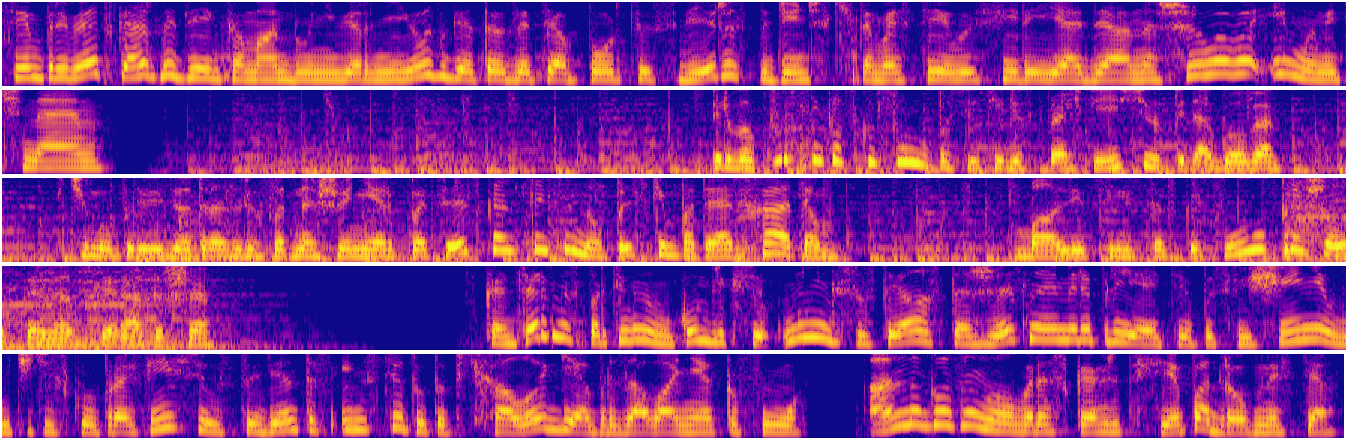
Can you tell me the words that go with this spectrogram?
Всем привет! Каждый день команда «Универ Ньюз» готовит для тебя порцию свежих студенческих новостей. В эфире я, Диана Шилова, и мы начинаем. Первокурсников КФУ посвятили в профессию педагога. К чему приведет разрыв отношений РПЦ с Константинопольским патриархатом? Бал лицеистов КФУ прошел в Казанской ратуше. В концертно-спортивном комплексе «Уник» состоялось торжественное мероприятие посвящение в учительскую профессию студентов Института психологии и образования КФУ. Анна Глазунова расскажет все подробности.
